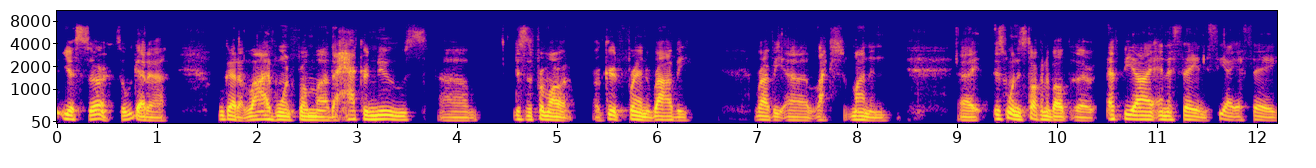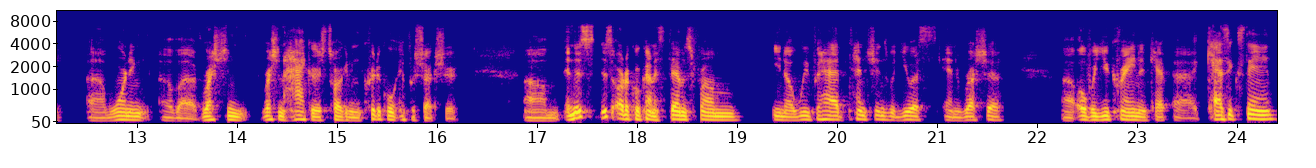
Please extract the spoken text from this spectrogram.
Yes, sir. So we got a we got a live one from uh, the Hacker News. Um, this is from our, our good friend Ravie Ravie uh, Lakshmanan. Uh, this one is talking about the FBI, NSA, and CISA uh, warning of uh, Russian Russian hackers targeting critical infrastructure. Um, and this this article kind of stems from you know we've had tensions with U.S. and Russia uh, over Ukraine and uh, Kazakhstan.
